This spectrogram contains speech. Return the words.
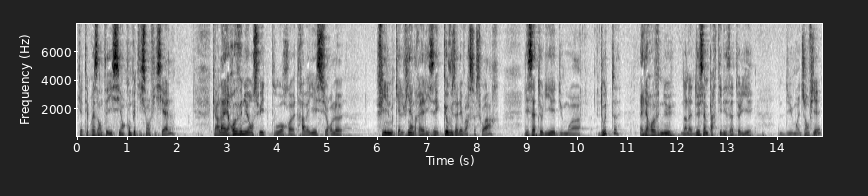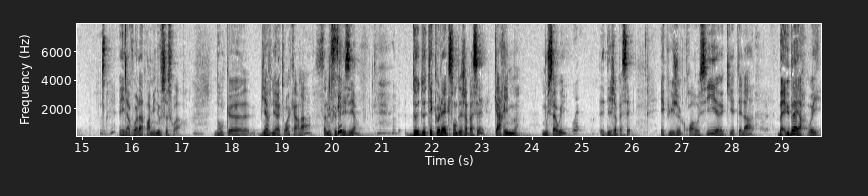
qui a été présenté ici en compétition officielle. Carla est revenue ensuite pour euh, travailler sur le film qu'elle vient de réaliser, que vous allez voir ce soir, les ateliers du mois d'août. Elle est revenue dans la deuxième partie des ateliers du mois de janvier. Et la voilà parmi nous ce soir. Donc, euh, bienvenue à toi, Carla. Ça nous Merci. fait plaisir. Deux de tes collègues sont déjà passés. Karim Moussaoui Ouais. est déjà passé. Et puis, je crois aussi, euh, qui était là, ben, Hubert, oui,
